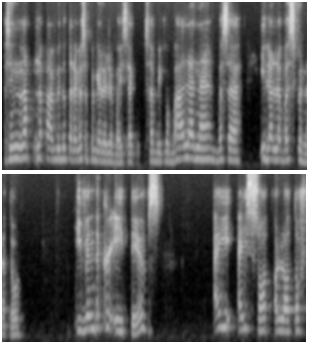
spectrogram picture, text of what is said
kasi nap- napagod na talaga sa pag-revise, sabi ko, bahala na, basta ilalabas ko na to. Even the creatives, I I sought a lot of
